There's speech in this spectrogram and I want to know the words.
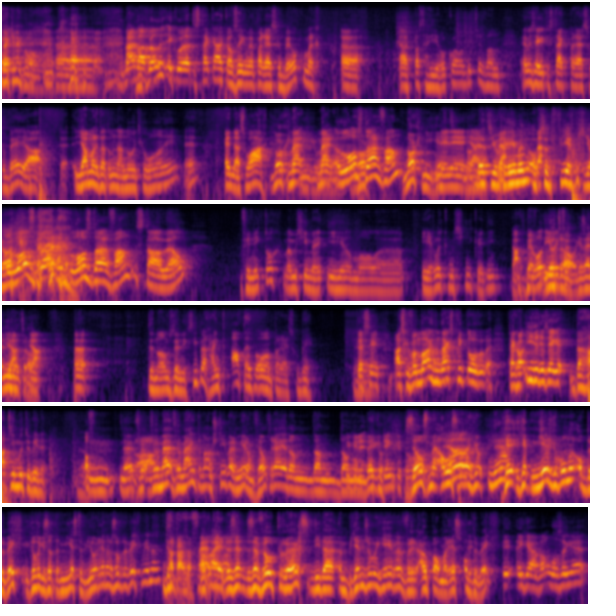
Dat knippen we wel. Eh, maar wat wel is, ik wil dat te strak eigenlijk al zeggen met Parijs-Roubaix ook, maar eh ja, het past dat hier ook wel een beetje van. En we zeggen te strak Parijs-Roubaix, ja, eh, jammer dat hem dat nooit gewonnen heeft. Hè. En dat is waar. Nog maar, niet maar los Nog- daarvan, Nog niet, hè? Nee, nee, Nog ja. Raymond op maar- zijn 40 jaar. los, daar, los daarvan staat wel, vind ik toch, maar misschien ben ik niet helemaal eh, eerlijk, misschien, ik weet niet. Ja, ik ben wel eerlijk. Neutraal, je bent niet ja, neutraal. Ja. Eh, de naam Zenix Dieper hangt altijd wel aan Parijs-Roubaix. Dat is, als je vandaag de dag spreekt over, dan gaat iedereen zeggen, dat had hij moeten winnen. Of, Mm, nee, Ja. voor, voor mij, voor mij hangt de naam Stieber meer om veldrijden dan, dan, dan Ik weg. ik denk het ook. Zelfs met alles Ja, wat je, ja. je... Je hebt meer gewonnen op de weg. Gelukkig is dat de meeste wielrenners op de weg winnen. dat, dat is een Want, feit. allee, er, zijn, er zijn veel coureurs die dat een bien zouden geven voor oud palmares op de weg. Ik, ik ga wel zeggen,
